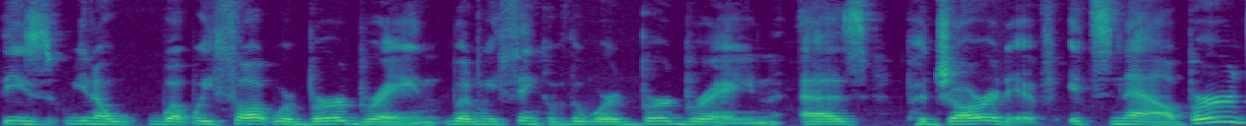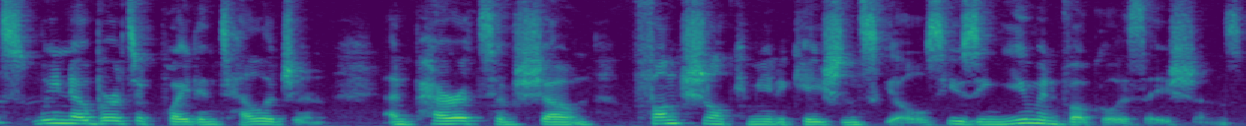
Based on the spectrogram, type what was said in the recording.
these, you know, what we thought were bird brain, when we think of the word bird brain as pejorative, it's now birds, we know birds are quite intelligent, and parrots have shown functional communication skills using human vocalizations,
